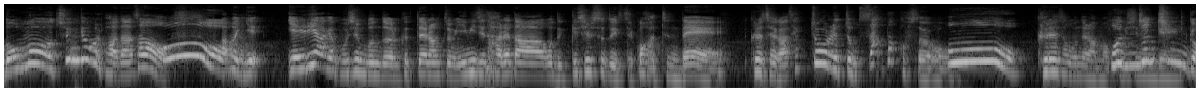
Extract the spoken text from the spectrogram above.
너무 충격을 받아서 어. 아마 예, 예리하게 보신 분들은 그때랑 좀 이미지 다르다고 느끼실 수도 있을 것 같은데 그래서 제가 색조를 좀 싹 바꿨어요. 오, 그래서 오늘 아마 보시는 완전 게.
